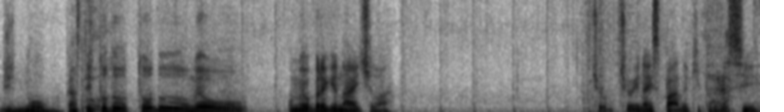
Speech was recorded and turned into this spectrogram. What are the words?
De novo. Gastei todo, todo o meu o meu Bragnite lá. Deixa eu, deixa eu ir na espada aqui pra ver se...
